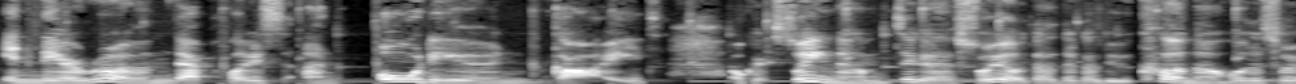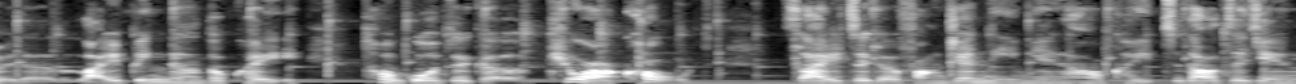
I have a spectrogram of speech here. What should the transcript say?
in their room that plays an audio guide. OK，所以呢，这个所有的这个旅客呢，或者所有的来宾呢，都可以透过这个 QR code，在这个房间里面，然后可以知道这间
